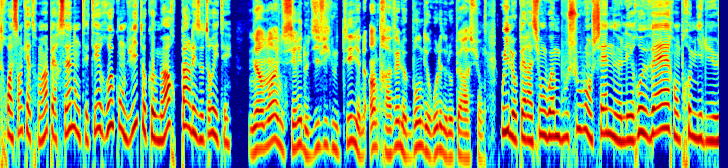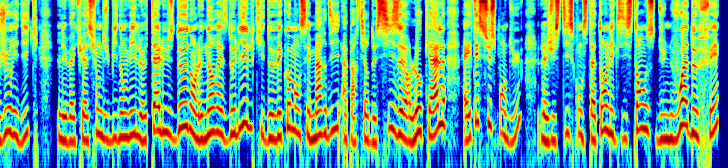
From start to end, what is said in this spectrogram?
380 personnes ont été reconduites aux Comores les autorités. Néanmoins, une série de difficultés viennent entraver le bon déroulé de l'opération. Oui, l'opération Wambushu enchaîne les revers en premier lieu juridique. L'évacuation du bidonville Talus 2 dans le nord-est de l'île, qui devait commencer mardi à partir de 6 heures locales, a été suspendue. La justice constatant l'existence d'une voie de fait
